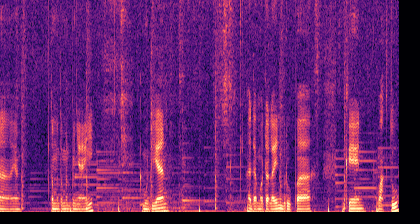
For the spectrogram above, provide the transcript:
uh, yang teman-teman punyai. Kemudian ada modal lain berupa mungkin waktu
